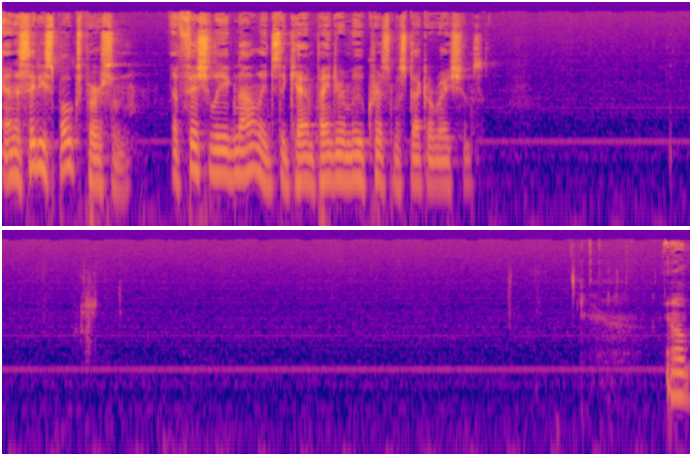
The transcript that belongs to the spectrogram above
And a city spokesperson officially acknowledged the campaign to remove Christmas decorations. You know,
